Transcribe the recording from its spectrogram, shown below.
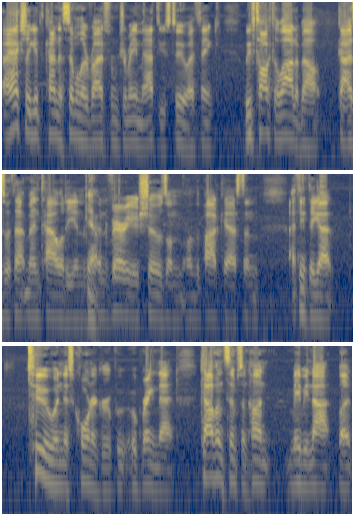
I actually get kind of similar vibes from Jermaine Matthews too. I think we've talked a lot about guys with that mentality and, Yeah. in various shows on, on the podcast, and I think they got two in this corner group who, who bring that. Calvin Simpson Hunt, maybe not, but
